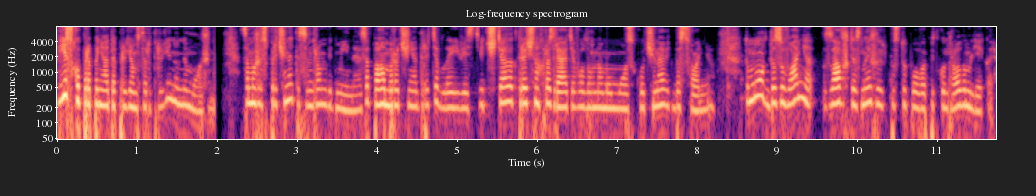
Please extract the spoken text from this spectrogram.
Різко припиняти прийом серотоніну не можна. Це може спричинити синдром відміни, запаморочення, дратівливість, відчуття електричних розрядів в головному мозку чи навіть безсоння. Тому дозування завжди знижують поступово під контролем лікаря.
